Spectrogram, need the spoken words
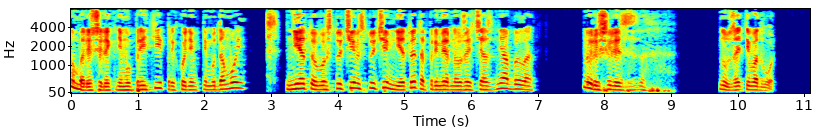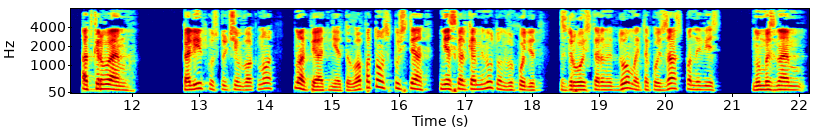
Ну, мы решили к нему прийти, приходим к нему домой, нету его, стучим, стучим, нету, это примерно уже час дня было. Ну, решили, ну, зайти во двор. Открываем калитку, стучим в окно, ну, опять нету его. А потом, спустя несколько минут, он выходит с другой стороны дома, и такой заспанный весь. Но мы знаем,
